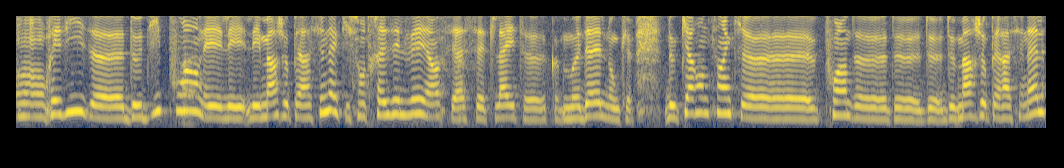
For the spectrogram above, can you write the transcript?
on, révise euh, de 10 points les, marges opérationnelles qui sont très élevées. Hein. c'est asset light comme modèle. Donc, de 45 points de, de, marge opérationnelle,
